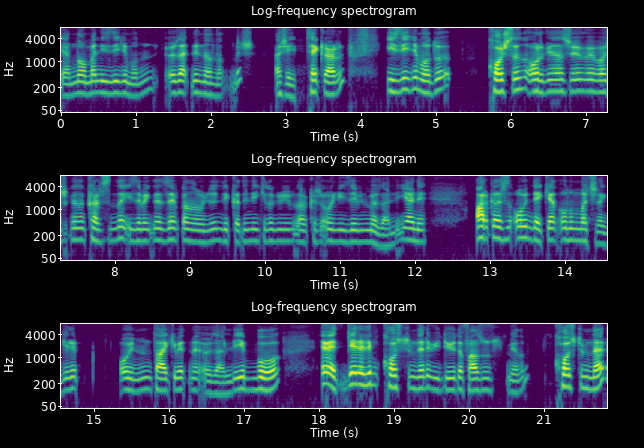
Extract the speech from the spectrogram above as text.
Yani normal izleyici modunun özelliklerini anlatmış. Ha şey tekrarın. izleyici modu koçların organizasyonu ve başkanın karşısında izlemekten zevk alan oyuncuların dikkatini iki nokta arkadaşlar oyunu izleyebilme özelliği. Yani arkadaşın oyundayken onun maçına gelip oyununu takip etme özelliği bu. Evet gelelim kostümlere videoyu da fazla tutmayalım. Kostümler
